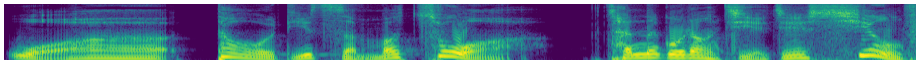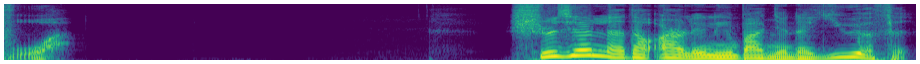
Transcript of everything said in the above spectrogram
我到底怎么做才能够让姐姐幸福啊？时间来到二零零八年的一月份，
